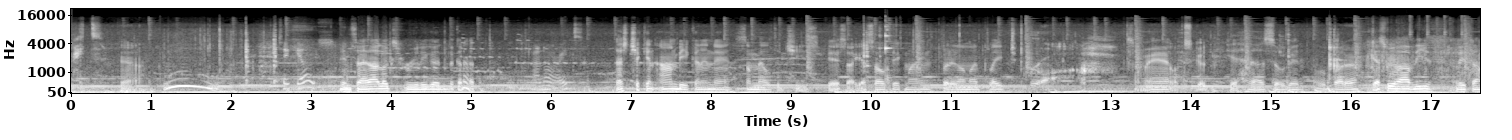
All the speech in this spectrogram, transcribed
Right. Yeah. Take yours. Inside that looks really good. Look at that. I know, right? That's chicken and bacon in there. Some melted cheese. Okay, so I guess I'll take mine, put it on my plate. Somewhere here, looks good. Yeah, that's so good. A little butter. Guess we'll have these later.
